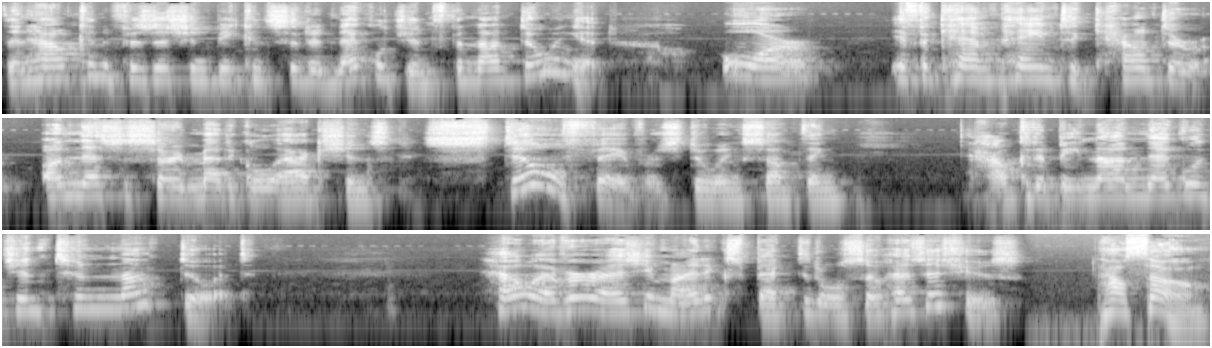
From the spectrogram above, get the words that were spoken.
then how can a physician be considered negligent for not doing it? Or if a campaign to counter unnecessary medical actions still favors doing something, how could it be non negligent to not do it? However, as you might expect, it also has issues. How so?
